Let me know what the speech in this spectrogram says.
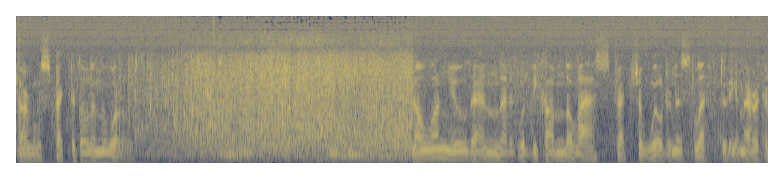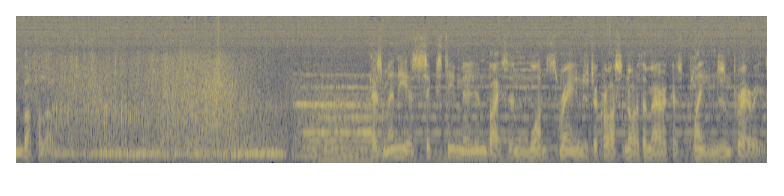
thermal spectacle in the world. No one knew then that it would become the last stretch of wilderness left to the American buffalo. As many as 60 million bison once ranged across North America's plains and prairies.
